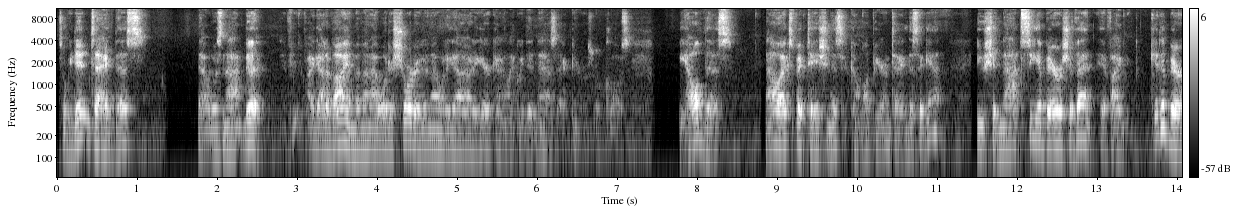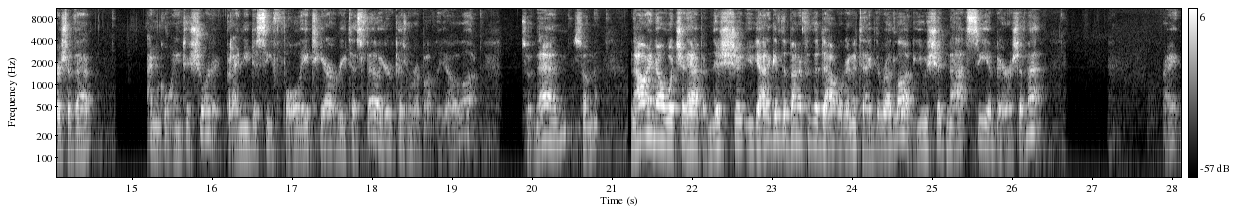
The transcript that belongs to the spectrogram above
so we didn't tag this. That was not good. If, if I got a volume event, I would have shorted and I would have got out of here, kind of like we did Nasdaq. It was real close. We held this. Now expectation is to come up here and tag this again. You should not see a bearish event. If I get a bearish event, I'm going to short it, but I need to see full ATR retest failure because we're above the yellow lug. So then, so now I know what should happen. This should, you got to give the benefit of the doubt. We're going to tag the red lug. You should not see a bearish event, right?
